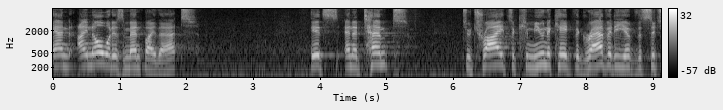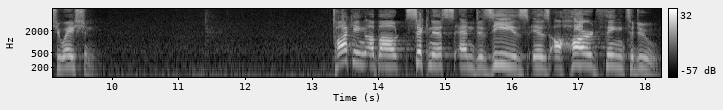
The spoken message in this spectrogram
And I know what is meant by that. It's an attempt to try to communicate the gravity of the situation. Talking about sickness and disease is a hard thing to do.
